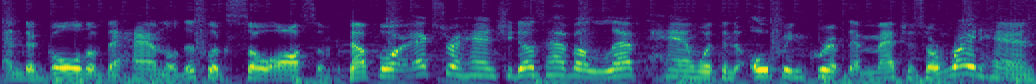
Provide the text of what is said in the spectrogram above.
and the gold of the handle. This looks so awesome. Now for her extra hand, she does have a left hand with an open grip that matches her right hand.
